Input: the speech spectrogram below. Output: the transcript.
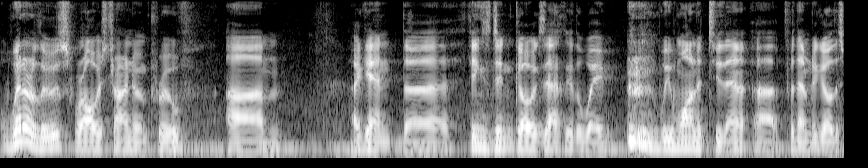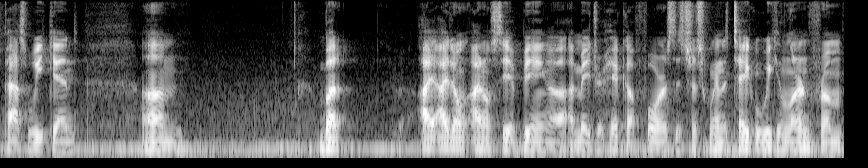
win or lose, we're always trying to improve. Um, again, the things didn't go exactly the way we wanted to them uh, for them to go this past weekend. Um, but I, I don't I don't see it being a, a major hiccup for us. It's just we're going to take what we can learn from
